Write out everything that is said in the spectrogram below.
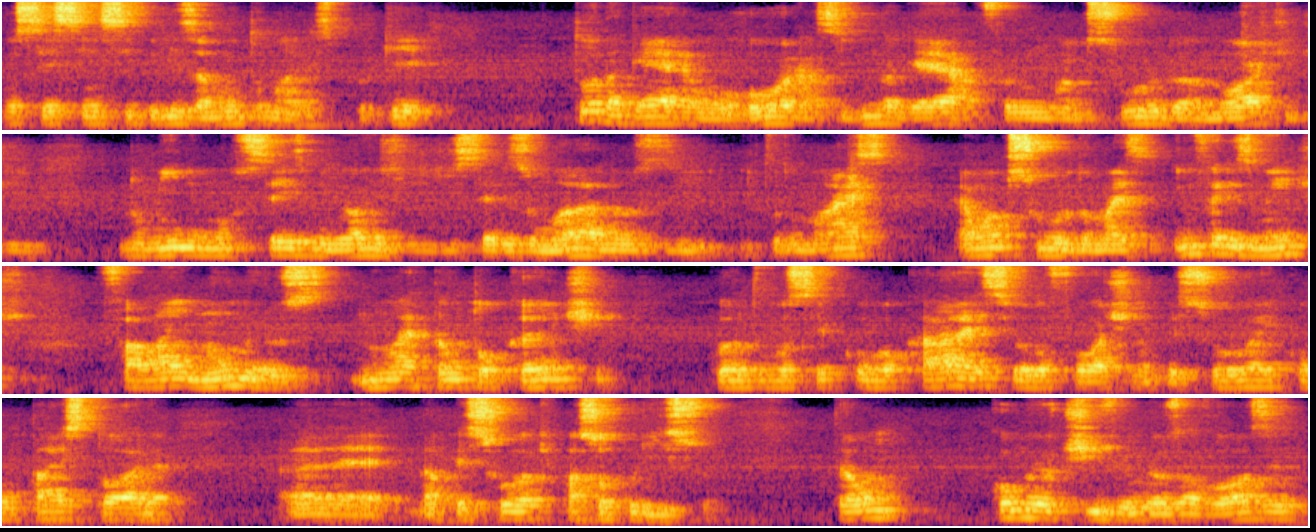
você sensibiliza muito mais, porque toda guerra é um horror, a Segunda Guerra foi um absurdo, a morte de no mínimo 6 milhões de, de seres humanos e, e, tudo mais, é um absurdo, mas infelizmente falar em números não é tão tocante quanto você colocar esse holofote na pessoa e contar a história é, da pessoa que passou por isso. Então, como eu tive meus avós, eu,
